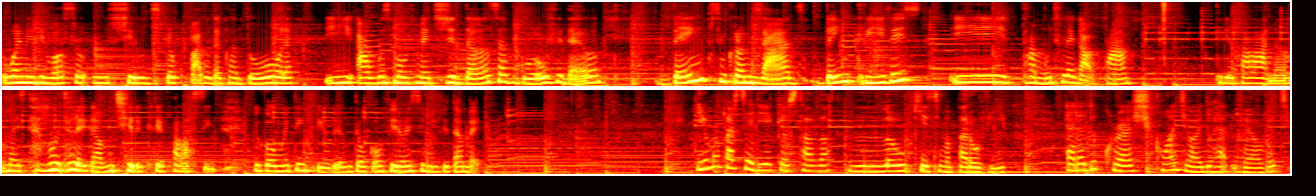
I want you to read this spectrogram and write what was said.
O MV mostra o estilo despreocupado da cantora e alguns movimentos de dança, groove dela, bem sincronizados, bem incríveis e tá muito legal, tá? Queria falar não, mas tá muito legal. Mentira, queria falar assim. Ficou muito incrível. Então confiram esse vídeo também. E uma parceria que eu estava louquíssima para ouvir era do Crush com a Joy do Red Velvet.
